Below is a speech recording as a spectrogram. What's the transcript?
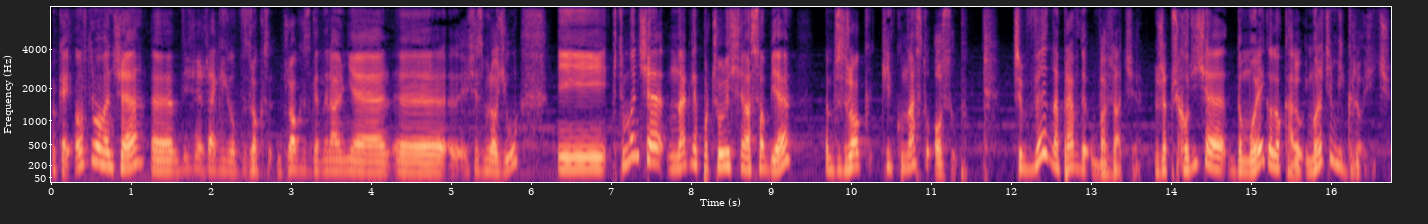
Okej, okay, on w tym momencie, e, widzicie, że jak jego wzrok, wzrok generalnie e, się zmroził i w tym momencie nagle poczuli się na sobie wzrok kilkunastu osób. czy wy naprawdę uważacie, że przychodzicie do mojego lokalu i możecie mi grozić?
